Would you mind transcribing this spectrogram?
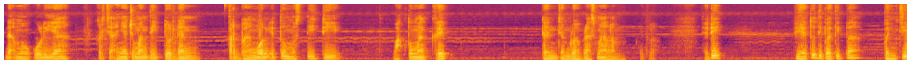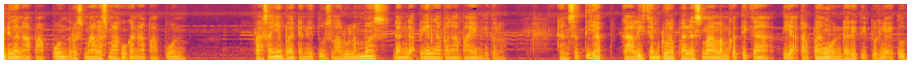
nggak mau kuliah, kerjaannya cuma tidur dan terbangun itu mesti di waktu maghrib dan jam 12 malam gitu loh. Jadi dia itu tiba-tiba benci dengan apa pun terus malas melakukan apa pun. Rasanya badan itu selalu lemes dan nggak pengen ngapa-ngapain gitu loh. Dan setiap kali jam 12 malam ketika Tia terbangun dari tidurnya itu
